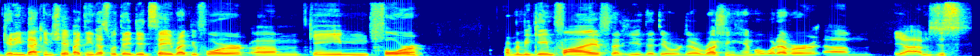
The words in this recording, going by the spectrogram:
getting back in shape. I think that's what they did say right before um, game four or maybe game five that he that they were they were rushing him or whatever. Um, yeah, I'm just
